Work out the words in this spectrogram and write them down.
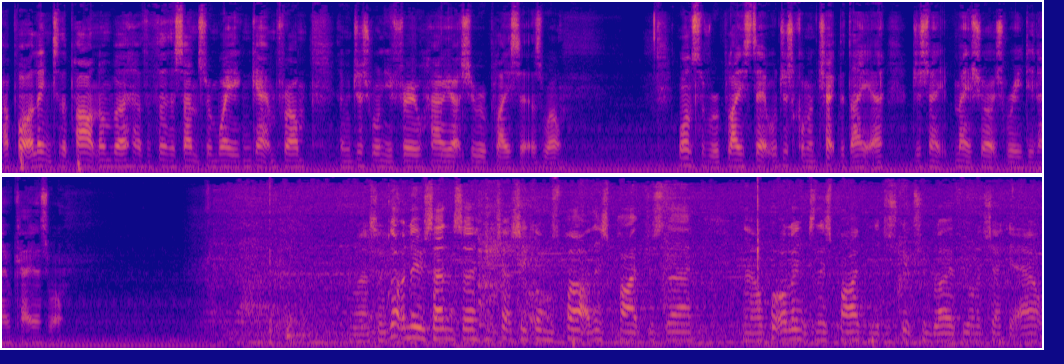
I'll put a link to the part number of the, for sensor and where you can get them from and we'll just run you through how you actually replace it as well. Once I've replaced it we'll just come and check the data just make sure it's reading okay as well. Right, so we've got a new sensor which actually comes part of this pipe just there. Now I'll put a link to this pipe in the description below if you want to check it out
